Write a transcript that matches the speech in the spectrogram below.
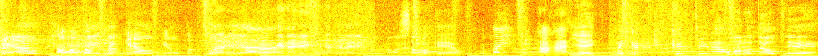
kéo. Không, không, không, mày kéo kéo tóc qua đi ra cái này đi, cắt cái này đi. Sọ kéo. Mày. Hả hả? Gì? Mày cắt cắt thế nào mà nó đau thế?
